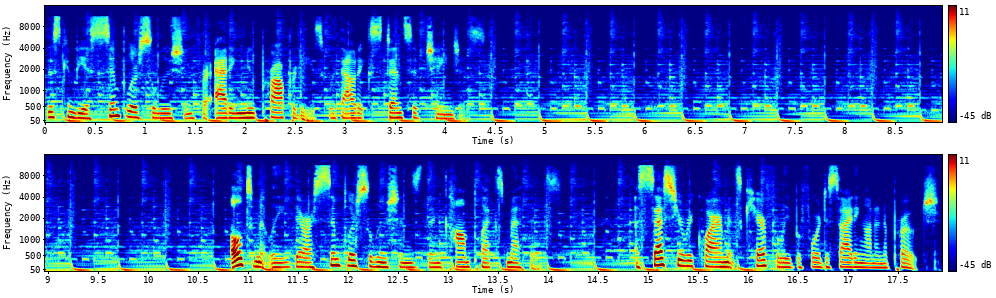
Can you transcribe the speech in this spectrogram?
This can be a simpler solution for adding new properties without extensive changes. Ultimately, there are simpler solutions than complex methods. Assess your requirements carefully before deciding on an approach.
